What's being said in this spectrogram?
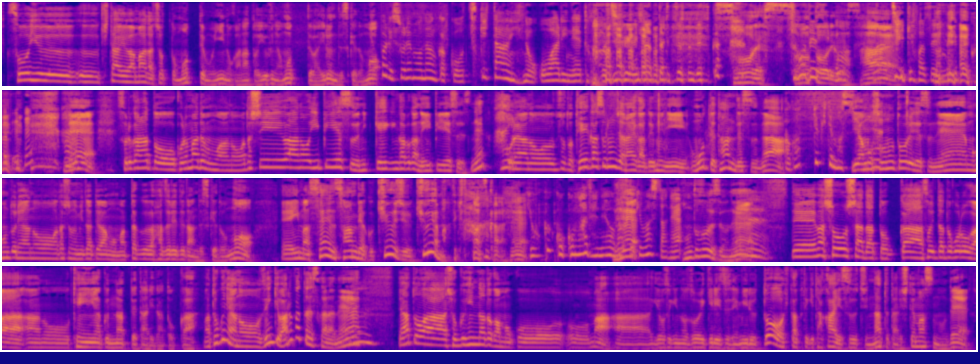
そういう期待はまだちょっと持ってもいいのかなというふうに思ってはいるんですけども。やっぱりそれもなんかこう、月単位の終値とかが重要になったりするんですか？そうです。その通りです。はい。笑っちゃいけませんね、ここでね。はい、ねそれからあと、これまでもあの、私はあの EPS、日経平均株価の EPS ですね。はい。これあの、ちょっと低下するんじゃないかというふうに思ってたんですが。上がってきてますよね。いや、もうその通りですね。もう本当にあの、私の見立てはもう全く外れてたんですけども、えー、今1399円まで来てますからね。よくここまでね、上がってきましたね。ね本当そうですよね。で、まあ、商社だとか、そういったところが、あの、牽引役になってたりだとか、まあ、特にあの、前期悪かったですからね。うん、で、あとは、食品だとかも、こう、まあ、業績の増益率で見ると、比較的高い数値になってたりしてますので、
